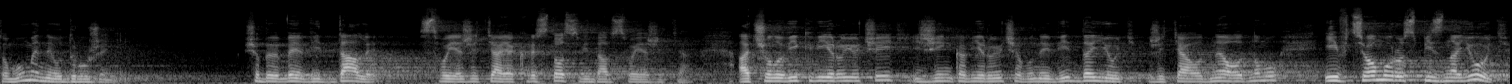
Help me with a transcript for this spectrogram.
Тому ми не одружені, щоб ми віддали своє життя, як Христос віддав своє життя. А чоловік віруючий і жінка віруюча, вони віддають життя одне одному і в цьому розпізнають,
